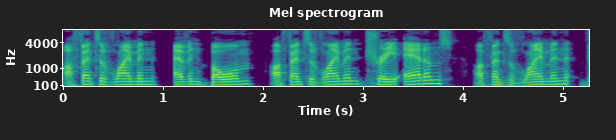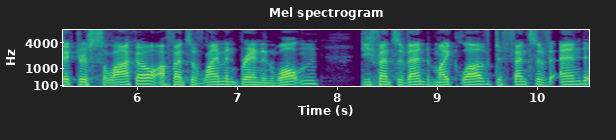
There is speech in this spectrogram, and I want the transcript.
offensive lineman Evan Boehm, offensive lineman Trey Adams, offensive lineman Victor Salako, offensive lineman Brandon Walton, defensive end Mike Love, defensive end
